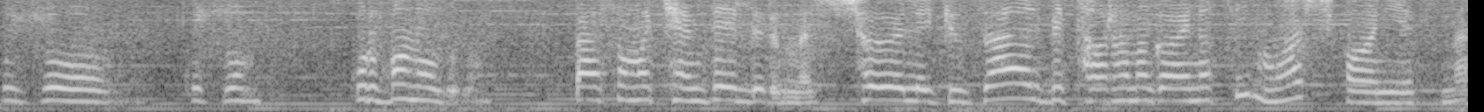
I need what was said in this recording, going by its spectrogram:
Kuzum, kuzum. Kurban olurum. Ben sana kendi ellerimle şöyle güzel bir tarhana kaynatayım mı ha şifa niyetine?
